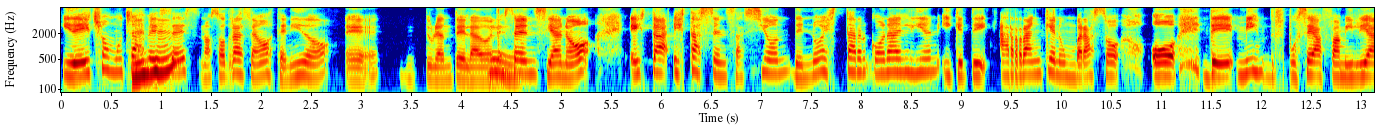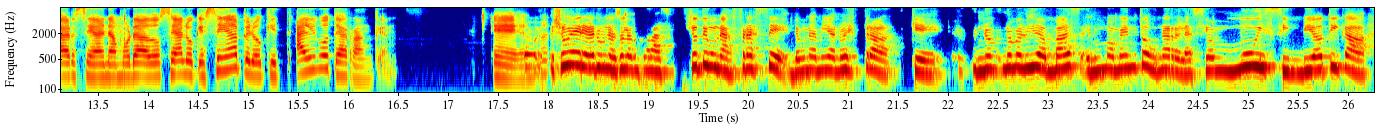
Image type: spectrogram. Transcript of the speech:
Y de hecho muchas veces nosotras hemos tenido... Eh, durante la adolescencia, ¿no? Esta, esta sensación de no estar con alguien y que te arranquen un brazo o de, pues sea familiar, sea enamorado, sea lo que sea, pero que algo te arranquen. Em, yo voy a agregar una sola cosa más. Yo tengo una frase de una amiga nuestra que no, me olvida más en un momento, una relación muy simbiótica,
